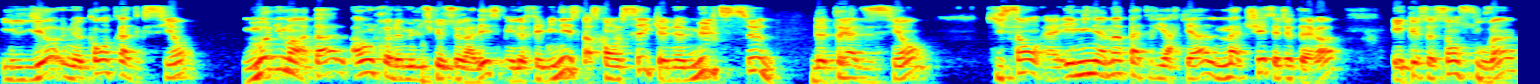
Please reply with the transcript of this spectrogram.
Il y a une contradiction monumentale entre le multiculturalisme et le féminisme, parce qu'on le sait qu'il y a une multitude de traditions qui sont euh, éminemment patriarcales, machistes, etc., et que ce sont souvent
